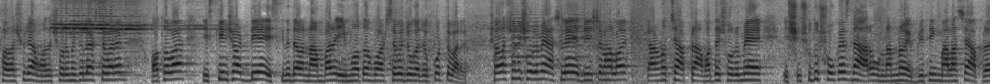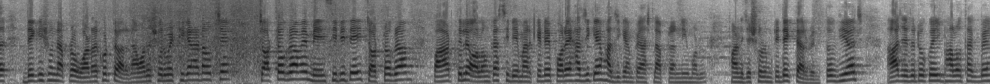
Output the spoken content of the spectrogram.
সরাসরি আমাদের শোরুমে চলে আসতে পারেন, অথবা স্ক্রিনশট দিয়ে স্ক্রিনে দেওয়া নাম্বারে ইমো অথবা হোয়াটসঅ্যাপে যোগাযোগ করতে পারেন। সরাসরি শোরুমে আসলে জিনিসটা ভালো হয়, কারণ হচ্ছে আপনারা আমাদের শোরুমে শুধু শোকেস না আরও অন্যান্য এভরিথিং মাল আছে, আপনারা দেখে শুনে আপনারা অর্ডার করতে পারেন। আমাদের শোরুমের ঠিকানাটা হচ্ছে চট্টগ্রামে মেইন সিটিতেই চট্টগ্রাম পাহাড়তলি অলঙ্কার সিডি মার্কেটে পরে হাজি ক্যাম্প, হাজি ক্যাম্পে আসলে আপনার নিউ মডেল ফার্নিচার শোরুমটি দেখতে পারবেন। তো ভিওজ আজ এতটুকুই। ভালো থাকবেন,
